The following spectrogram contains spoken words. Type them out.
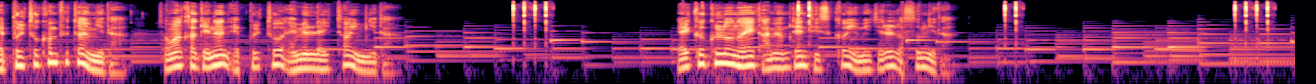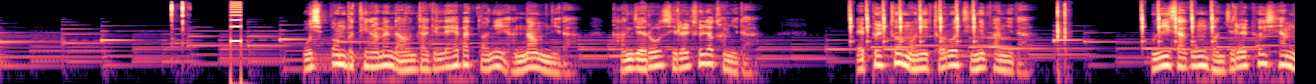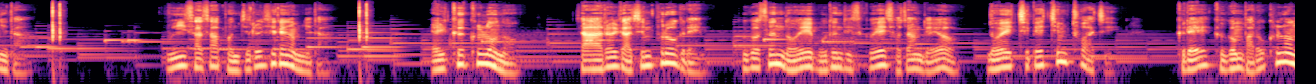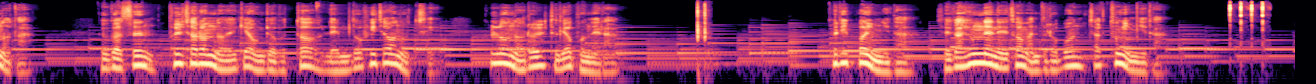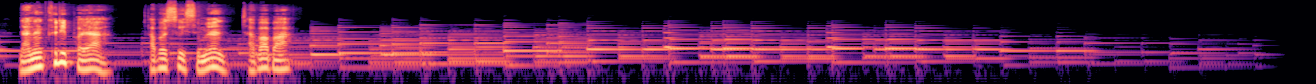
애플2 컴퓨터입니다. 정확하게는 애플2 에뮬레이터입니다. 엘크 클로너에 감염된 디스크 이미지를 넣습니다. (50번) 부팅하면 나온다길래 해봤더니 안 나옵니다. 강제로 C를 출력합니다. 애플2 모니터로 진입합니다. 9240 번지를 표시합니다. 9244 번지를 실행합니다. 엘크 클로너 자아를 가진 프로그램 그것은 너의 모든 디스크에 저장되어 너의 칩에 침투하지. 그래 그건 바로 클로너다. 그것은 풀처럼 너에게 옮겨붙어 램도 휘저어 놓지. 클로너를 들여보내라. 크리퍼입니다. 제가 흉내내서 만들어본 짝퉁입니다. 나는 크리퍼야. 잡을 수 있으면 잡아봐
